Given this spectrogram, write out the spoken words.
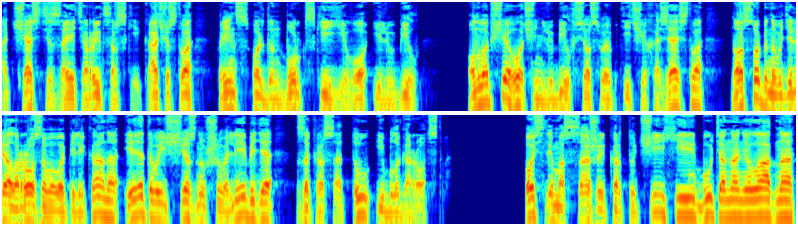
Отчасти за эти рыцарские качества принц Ольденбургский его и любил. Он вообще очень любил все свое птичье хозяйство, но особенно выделял розового пеликана и этого исчезнувшего лебедя за красоту и благородство. После массажей картучихи, будь она неладна,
